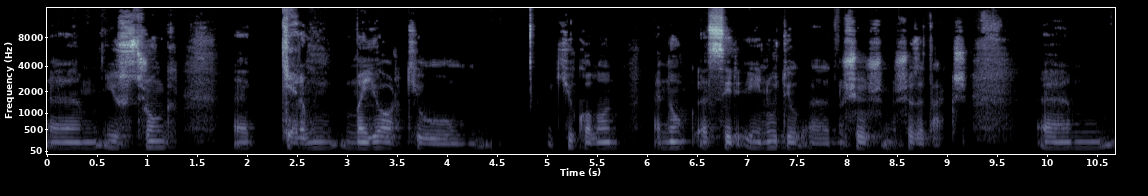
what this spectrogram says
um, e o Strong, uh, que era maior que o, que o Colon, a, não, a ser inútil uh, nos, seus, nos seus ataques. Um,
